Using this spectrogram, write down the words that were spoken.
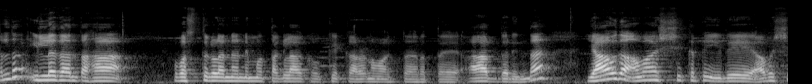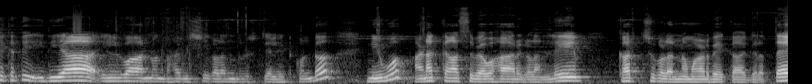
ಅಂದರೆ ಇಲ್ಲದಂತಹ ವಸ್ತುಗಳನ್ನು ನಿಮ್ಮ ತಗಲಾಕೋಕ್ಕೆ ಕಾರಣವಾಗ್ತಾ ಇರುತ್ತೆ. ಆದ್ದರಿಂದ ಯಾವುದು ಅವಶ್ಯಕತೆ ಇದೆ, ಅವಶ್ಯಕತೆ ಇದೆಯಾ ಇಲ್ವಾ ಅನ್ನುವಂತಹ ವಿಷಯಗಳನ್ನು ದೃಷ್ಟಿಯಲ್ಲಿ ಇಟ್ಕೊಂಡು ನೀವು ಹಣಕಾಸು ವ್ಯವಹಾರಗಳಲ್ಲಿ ಖರ್ಚುಗಳನ್ನು ಮಾಡಬೇಕಾಗಿರುತ್ತೆ.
